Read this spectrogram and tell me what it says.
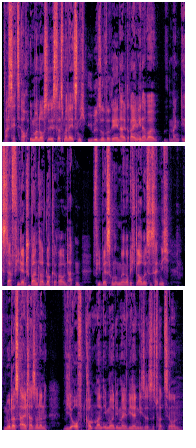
was jetzt auch immer noch so ist, dass man da jetzt nicht übel souverän halt reingeht, mhm. aber man ist da viel entspannter und lockerer und hat einen viel besseren Umgang. Aber ich glaube, es ist halt nicht nur das Alter, sondern wie oft kommt man immer und immer wieder in diese Situation.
